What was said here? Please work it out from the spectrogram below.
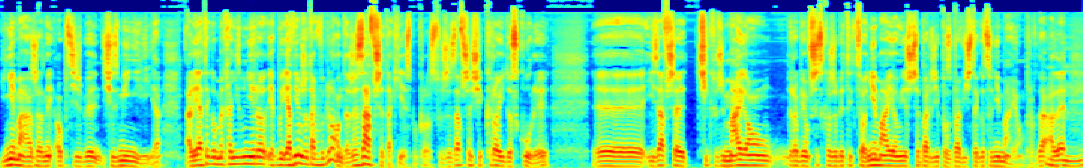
i nie ma żadnej opcji, żeby się zmienili. Ja? Ale ja tego mechanizmu nie, jakby ja wiem, że tak wygląda, że zawsze tak jest po prostu, że zawsze się kroi do skóry i zawsze ci, którzy mają, robią wszystko, żeby tych, co nie mają, jeszcze bardziej pozbawić tego, co nie mają, prawda? Ale, Mhm.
